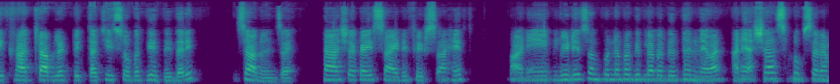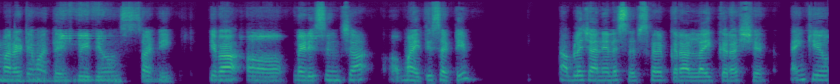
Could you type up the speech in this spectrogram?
एखाद टॅबलेट पित्ताची सोबत घेतली तरी चालून जाईल. ह्या अशा काही साईड इफेक्ट्स आहेत. आणि व्हिडिओ संपूर्ण बघितल्याबद्दल धन्यवाद. आणि अशाच खूप साऱ्या मराठीमध्ये व्हिडिओसाठी किंवा मेडिसिनच्या माहितीसाठी आपल्या चॅनेलला सबस्क्राईब करा लाईक करा शेअर थँक्यू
